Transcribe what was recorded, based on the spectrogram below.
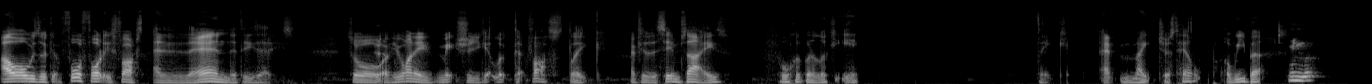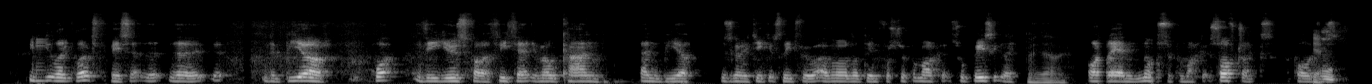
I'll always look at 440s first and then the 330s. So if you want to make sure you get looked at first, like if you're the same size, folk are going to look at you. Like it might just help a wee bit. I mean, you like let's face it, the the, the beer what they use for a three thirty ml can in beer is going to take its lead for whatever they're doing for supermarkets. So basically, Exactly. or um, not supermarket, soft drinks. Apologies. Yes.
